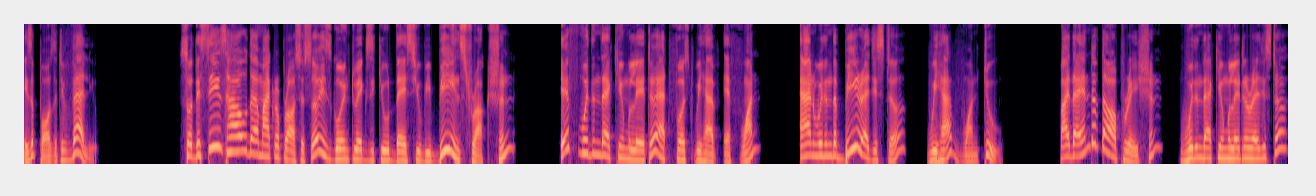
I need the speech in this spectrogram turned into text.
is a positive value. So this is how the microprocessor is going to execute the SUBB instruction if within the accumulator at first we have F1 and within the B register we have 1, 2. By the end of the operation, within the accumulator register,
